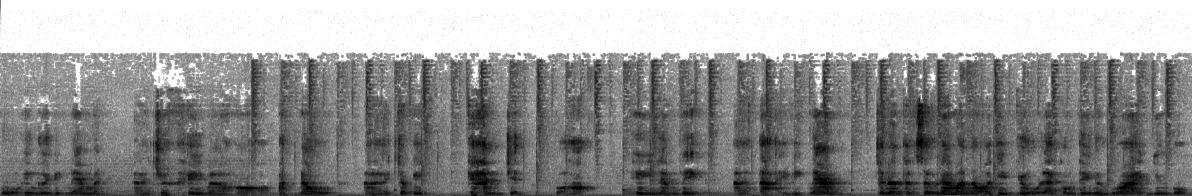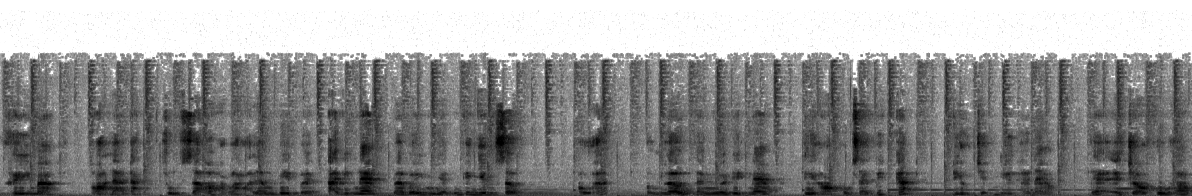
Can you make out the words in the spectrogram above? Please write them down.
của cái người Việt Nam mình uh, trước khi mà họ bắt đầu uh, cho cái cái hành trình của họ khi làm việc uh, tại Việt Nam. Cho nên thật sự ra mà nói thì dù là công ty nước ngoài nhưng một khi mà họ đã đặt trụ sở hoặc là họ làm việc với tại Việt Nam và với những cái nhân sự hầu hết phần lớn là người Việt Nam thì họ cũng sẽ biết cách điều chỉnh như thế nào để cho phù hợp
